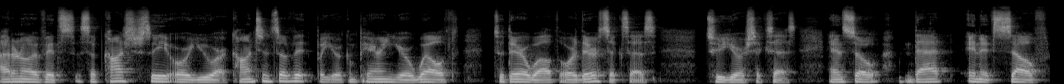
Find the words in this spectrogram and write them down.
I don't know if it's subconsciously or you are conscious of it, but you're comparing your wealth to their wealth or their success to your success. And so that in itself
